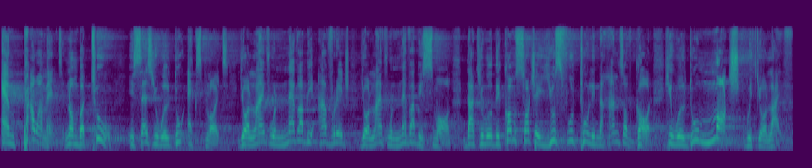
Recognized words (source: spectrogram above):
empowerment. Number two he says you will do exploits. Your life will never be average. Your life will never be small. That you will become such a useful tool in the hands of God he will do much with your life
